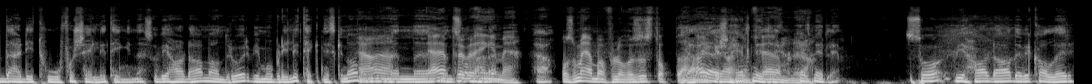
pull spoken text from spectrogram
Det er de to forskjellige tingene. Så vi har da, med andre ord, vi må bli litt tekniske nå, Ja, ja. men, jeg men prøver sånn å henge med. Og så må jeg bare få lov å stoppe deg. Ja, helt nydelig. ramler Helt nydelig. Så vi har da det vi kaller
